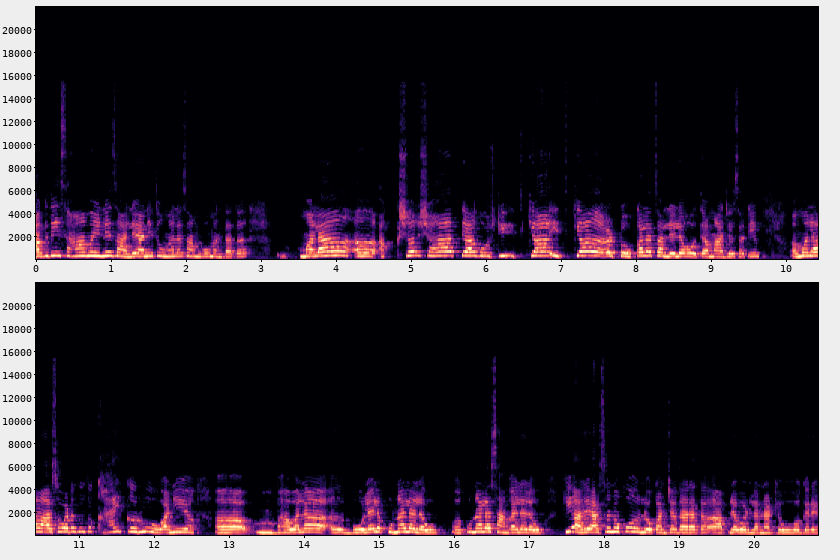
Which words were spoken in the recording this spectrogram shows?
अगदी सहा महिने झाले आणि तुम्हाला सांगू म्हणता तर मला अक्षरशः त्या गोष्टी इतक्या इतक्या टोकाला चाललेल्या होत्या माझ्यासाठी. मला असं वाटत होतं काय करू? आणि भावाला बोलायला कुणाला लावू? कुणाला सांगायला लावू? की अरे असं नको लोकांच्या दारात आपल्या वडिलांना ठेवू वगैरे.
